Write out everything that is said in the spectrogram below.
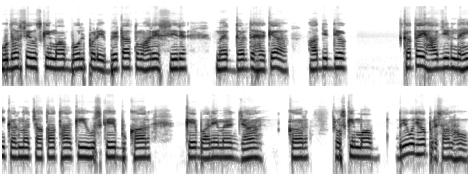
उधर से उसकी माँ बोल पड़ी, बेटा, तुम्हारे सिर में दर्द है क्या? आदित्य कतई हाजिर नहीं करना चाहता था कि उसके बुखार के बारे में जान कर उसकी माँ बेवजह परेशान हो।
